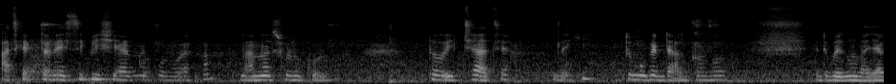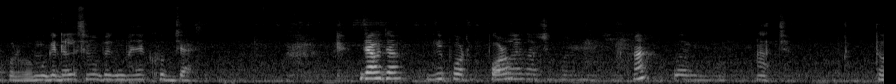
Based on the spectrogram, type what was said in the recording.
আজকে একটা রেসিপি শেয়ার করব এখন রান্না শুরু করব। তো ইচ্ছা আছে দেখি একটু মুগের ডাল করব একটু বেগুন ভাজা করব। মুগের ডালের সঙ্গে বেগুন ভাজা খুব যায়। যাও যাও গিয়ে পড় পড়ো হ্যাঁ? আচ্ছা। তো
